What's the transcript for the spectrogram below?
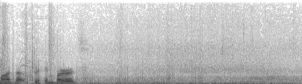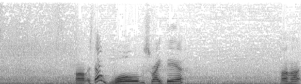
Mother flipping birds. Um, is that wolves right there? Uh huh.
